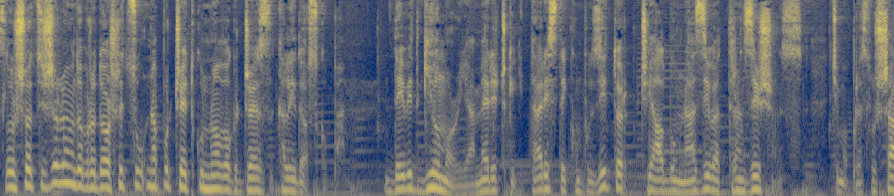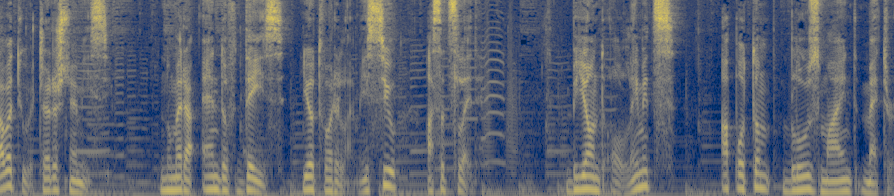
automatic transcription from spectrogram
slušalci, želim dobrodošlicu na početku novog jazz kalidoskopa. David Gilmour je američki gitarista i kompozitor čiji album naziva Transitions ćemo preslušavati u večerašnjoj emisiji. Numera End of Days je otvorila emisiju, a sad slede Beyond All Limits, a potom Blues Mind Matter.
